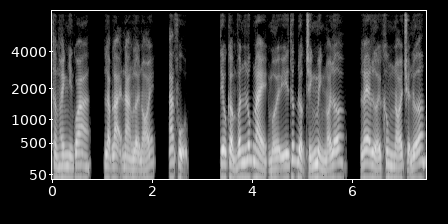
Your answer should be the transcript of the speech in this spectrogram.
Thẩm hành nhìn qua, lặp lại nàng lời nói, ác phụ. Tiêu Cẩm Vân lúc này mới ý thức được chính mình nói lỡ, le lưới không nói chuyện nữa.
